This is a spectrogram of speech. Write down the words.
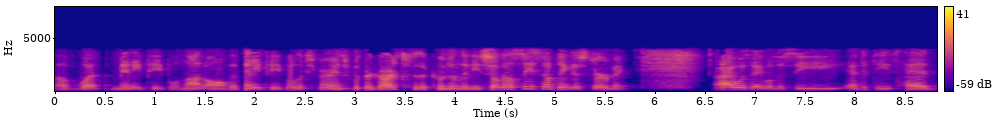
of what many people, not all, but many people experience with regards to the Kundalini. So they'll see something disturbing. I was able to see entities' heads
